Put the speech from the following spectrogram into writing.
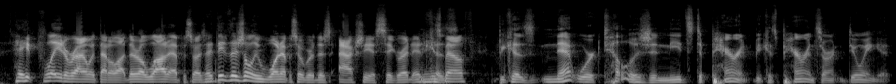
they played around with that a lot. There are a lot of episodes. I think there's only one episode where there's actually a cigarette in his mouth. Because network television needs to parent because parents aren't doing it.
